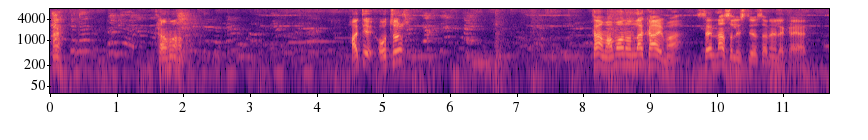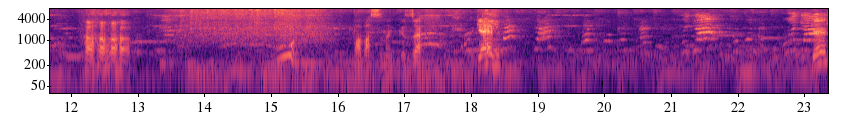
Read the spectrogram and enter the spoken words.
Heh. Tamam. Hadi otur. Tamam onunla kayma. Sen nasıl istiyorsan öyle kay hadi. Babasının kızı. Gel. Gel.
